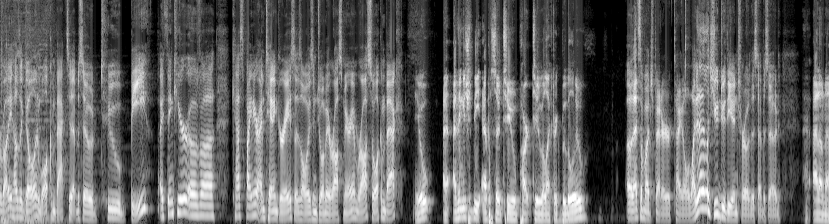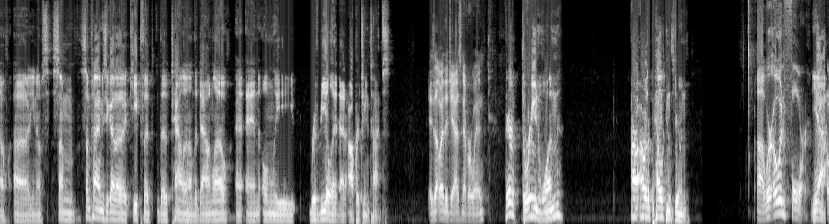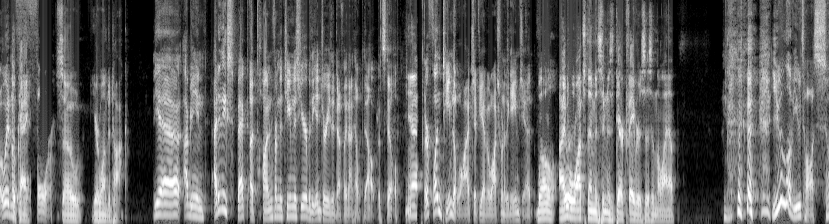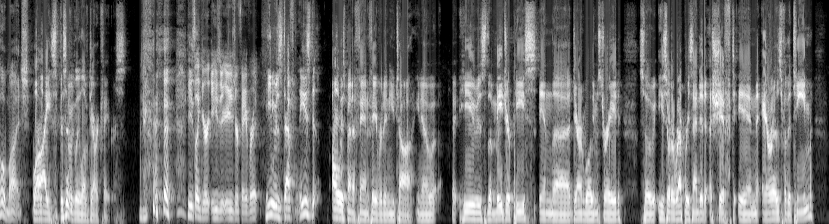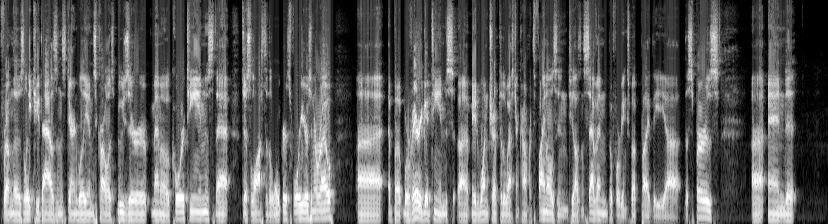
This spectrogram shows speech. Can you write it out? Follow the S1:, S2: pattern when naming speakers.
S1: Everybody, how's it going? Welcome back to episode 2B, I think, here of uh, Cast Pioneer. I'm Tannon Grace, as always, enjoy my Ross Merriam. Ross, welcome back.
S2: Yo, I think it should be episode two, part two, Electric Boogaloo.
S1: Oh, that's a much better title. Why did I let you do the intro of this episode?
S2: I don't know. Uh, you know, some sometimes you gotta keep the the talent on the down low and, and only reveal it at opportune times.
S1: Is that why the Jazz never win?
S2: They're three and one. How, how are the Pelicans doing?
S1: Uh, we're 0 and 4.
S2: Yeah,
S1: 0 and
S2: okay.
S1: 4.
S2: So you're one to talk.
S1: Yeah, I mean, I didn't expect a ton from the team this year, but the injuries have definitely not helped out. But still,
S2: Yeah.
S1: they're a fun team to watch if you haven't watched one of the games yet.
S2: Well, I will watch them as soon as Derrick Favors is in the lineup.
S1: you love Utah so much.
S2: Well, I specifically love Derrick Favors.
S1: he's like your he's, your he's your favorite.
S2: he was definitely he's always been a fan favorite in Utah. You know, he was the major piece in the Deron Williams trade, so he sort of represented a shift in eras for the team from those late 2000s Deron Williams, Carlos Boozer, Memo core teams that just lost to the Lakers four years in a row. Uh, but were very good teams. Uh, made one trip to the Western Conference Finals in 2007 before being swept by the uh, the Spurs, uh, and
